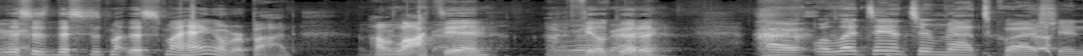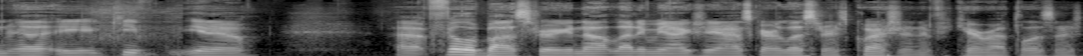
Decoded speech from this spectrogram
uh, this is this is my this is my hangover pod. I'm, really locked in. I'm I really feel good. of. All right. Well, let's answer Matt's question. Uh, keep, you know, uh, filibustering and not letting me actually ask our listeners question. If you care about the listeners,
